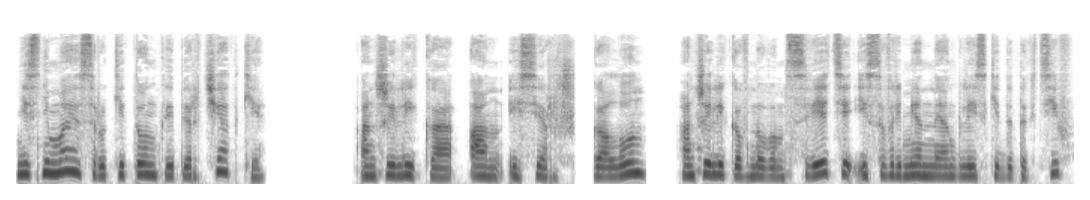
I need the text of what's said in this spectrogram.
не снимая с руки тонкой перчатки, Анжелика, Ан и Серж Галлон, Анжелика в новом свете и современный английский детектив,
